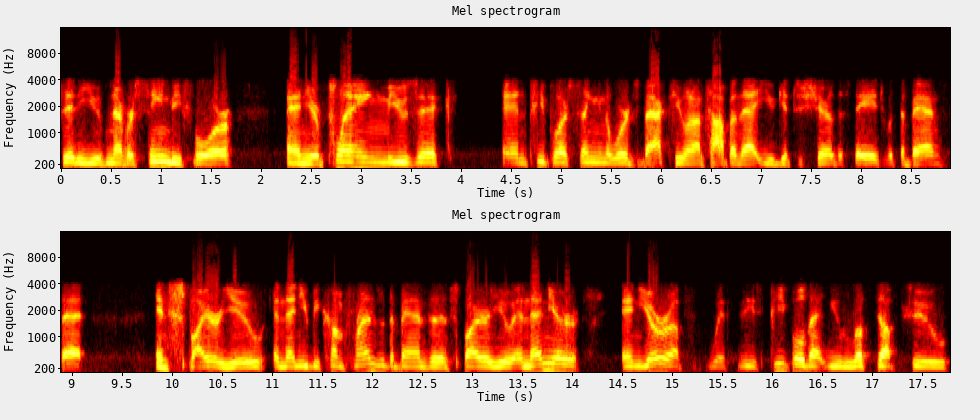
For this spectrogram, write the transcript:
city you've never seen before and you're playing music and people are singing the words back to you and on top of that you get to share the stage with the bands that inspire you and then you become friends with the bands that inspire you. And then you're in Europe with these people that you looked up to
